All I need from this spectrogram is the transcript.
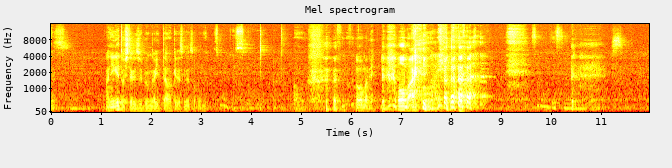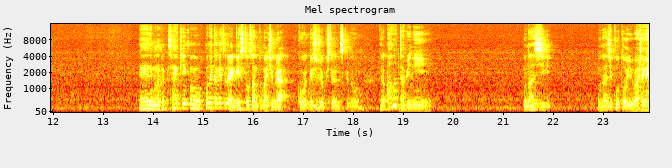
ね、そうまあ、逃げとしてる自分がいたわけですねそこに。ですよ。オーマイオーマイそうですよ。えー、でもなんか最近このこの1か月ぐらいゲストさんと毎週ぐらいこうゲスト収録してるんですけど、なんか会うたびに同じ同じことを言われはい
